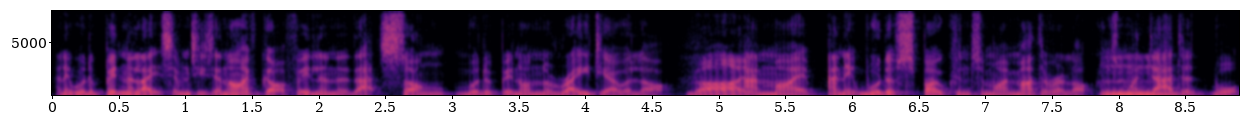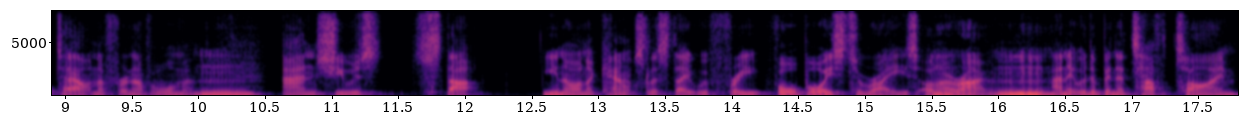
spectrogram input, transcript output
and it would have been the late seventies. And I've got a feeling that that song would have been on the radio a lot, Right. And my and it would have spoken to my mother a lot because my Mm. dad had walked out on her for another woman, and she was stuck. You know, on a council estate with three, four boys to raise on Mm. her own, and it would have been a tough time.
